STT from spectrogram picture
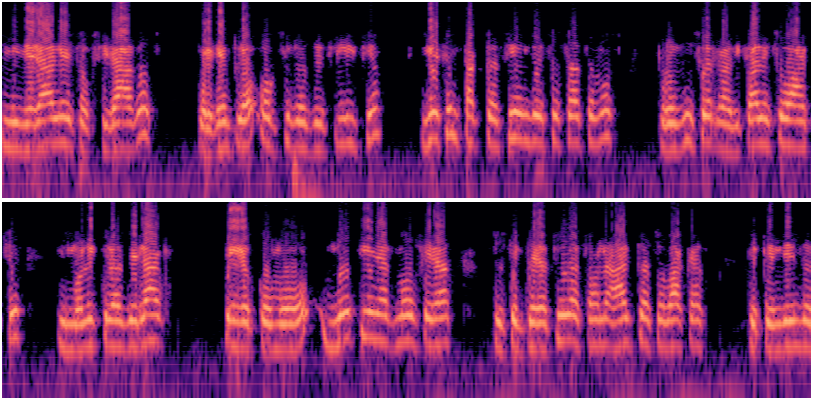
minerales oxidados, por ejemplo, óxidos de silicio, y esa impactación de esos átomos produce radicales OH y moléculas del agua. Pero como no tiene atmósfera, sus temperaturas son altas o bajas, dependiendo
